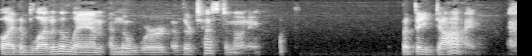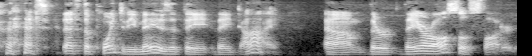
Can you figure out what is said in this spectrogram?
by the blood of the Lamb and the word of their testimony. But they die. that's that's the point to be made is that they they die. Um, they're they are also slaughtered,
